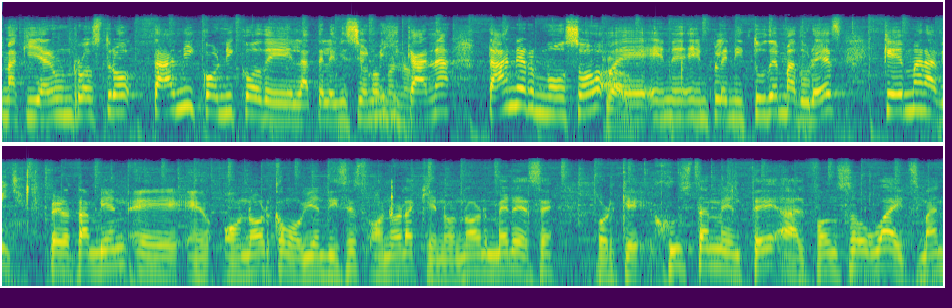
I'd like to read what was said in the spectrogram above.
maquillar un rostro tan icónico de la televisión mexicana, tan hermoso, eh, en, plenitud de madurez, qué maravilla. Pero también eh, honor, como bien dices, honor a quien honor merece, porque justamente Alfonso Weitzman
